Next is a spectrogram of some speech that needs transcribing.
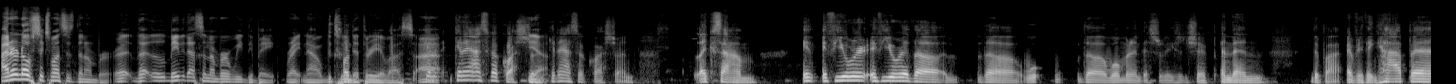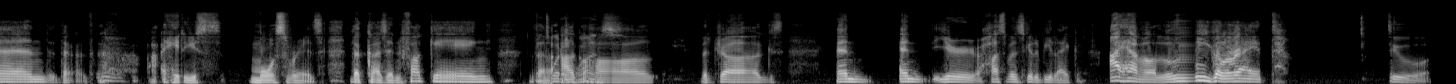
I don't know if six months is the number. Uh, that, maybe that's the number we debate right now between the three of us. Can, Uh, can I ask a question? yeah. Can I ask a question? Like Sam, if, if you were if you were the the the woman in this relationship, and then the everything happened. The, the- I hate to use most words. The cousin fucking, the That's what it was. alcohol, the drugs, and and your husband's gonna be like, I have a legal right to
